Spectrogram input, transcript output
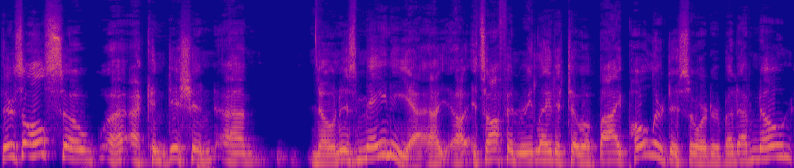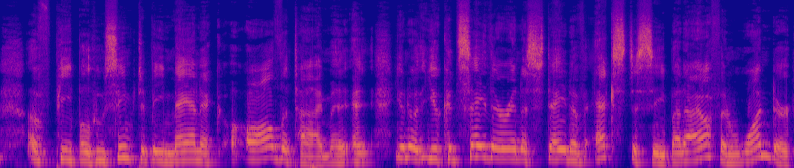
There's also uh, a condition um, known as mania. Uh, uh, it's often related to a bipolar disorder, but I've known of people who seem to be manic all the time. And, you know, you could say they're in a state of ecstasy, but I often wonder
